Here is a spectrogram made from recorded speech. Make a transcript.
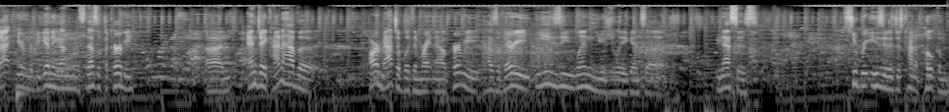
bat here in the beginning on that's with the Kirby. Uh, NJ kind of have a hard matchup with him right now. Kirby has a very easy win usually against uh, Nesses. Super easy to just kind of poke him.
